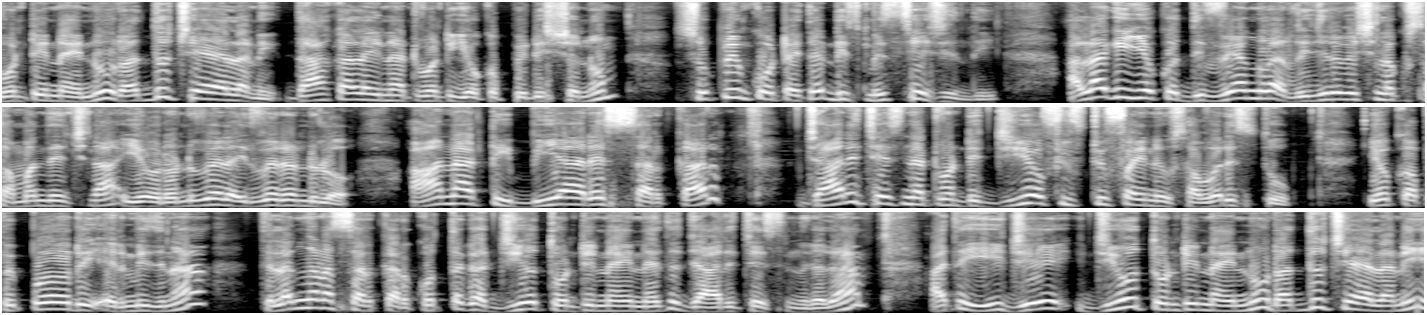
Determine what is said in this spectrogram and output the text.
ట్వంటీ నైన్ను రద్దు చేయాలని దాఖలైనటువంటి ఈ యొక్క పిటిషన్ను సుప్రీంకోర్టు అయితే డిస్మిస్ చేసింది. అలాగే ఈ యొక్క దివ్యాంగుల రిజర్వేషన్లకు సంబంధించిన ఈ రెండు వేల ఇరవై రెండులో ఆనాటి బీఆర్ఎస్ సర్కార్ జారీ చేసినటువంటి జియో ఫిఫ్టీ ను సవరిస్తూ ఈ యొక్క ఫిబ్రవరి ఎనిమిదిన తెలంగాణ సర్కార్ కొత్తగా జియో ట్వంటీ నైన్ అయితే జారీ చేసింది కదా? అయితే ఈ జే జియో ట్వంటీ నైన్ను రద్దు చేయాలని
